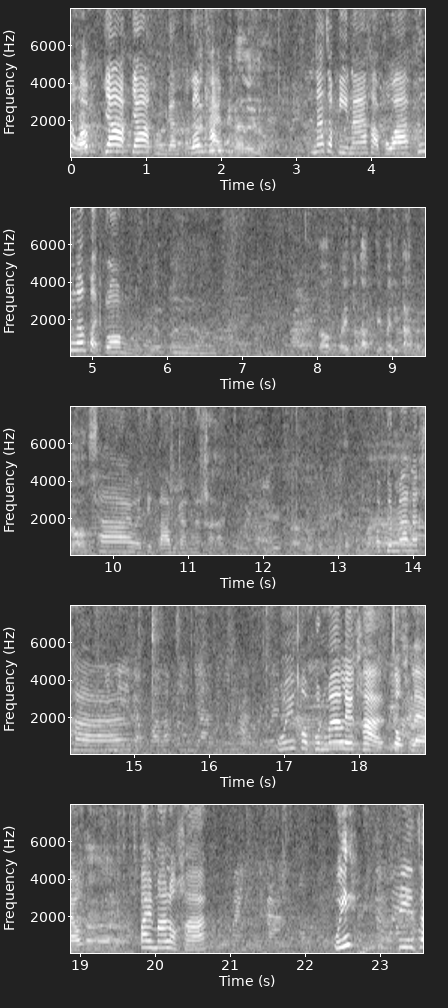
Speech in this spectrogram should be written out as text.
แต่ว่ายากยากเหมือนกันเริ่มถ่ายแต่ปีหน้าเลยเหรอน่าจะปีหน้าค่ะ เพราะว่าเพิ่งเริ่มเปิดกล้องเริ่มเปิอืดมก็ไว้สำหรับติดไว้ติดตามกันเนาะใช่ไว้ติดตามกันนะคะ โอเคค่ะแล้ววันนี้ขอบคุณมากขอบคุณมากนะคะ อุ้ยขอบคุณมากเลยค่ะ จบแล้ว ค่ะไปมาเหรอคะอุ้ยดีใจ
